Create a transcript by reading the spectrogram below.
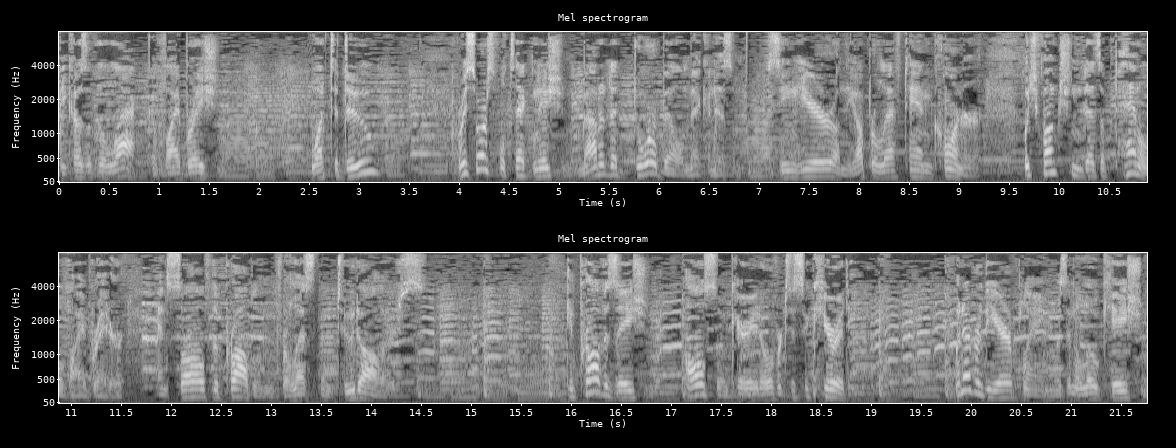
because of the lack of vibration. What to do? Resourceful technician mounted a doorbell mechanism, seen here on the upper left-hand corner, which functioned as a panel vibrator and solved the problem for less than $2. Improvisation also carried over to security. Whenever the airplane was in a location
